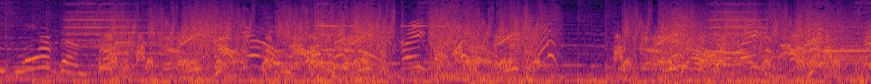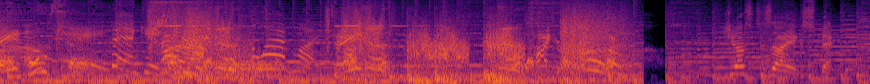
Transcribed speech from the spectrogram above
There's more of them! Okay! Just as I expected.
